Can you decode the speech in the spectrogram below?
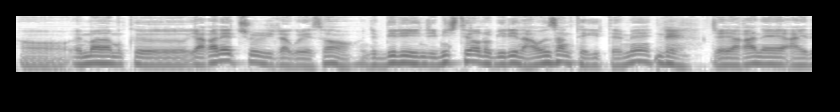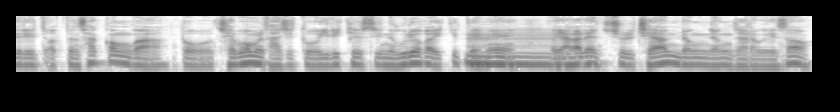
어 웬만하면 그 야간 외출이라고 해서 이제 미리 이제 민시태원으로 미리 나온 상태이기 때문에 네. 이제 야간에 아이들이 어떤 사건과 또 재범을 다시 또 일으킬 수 있는 우려가 있기 때문에 음. 그 야간 외출 제한 명령자라고 해서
